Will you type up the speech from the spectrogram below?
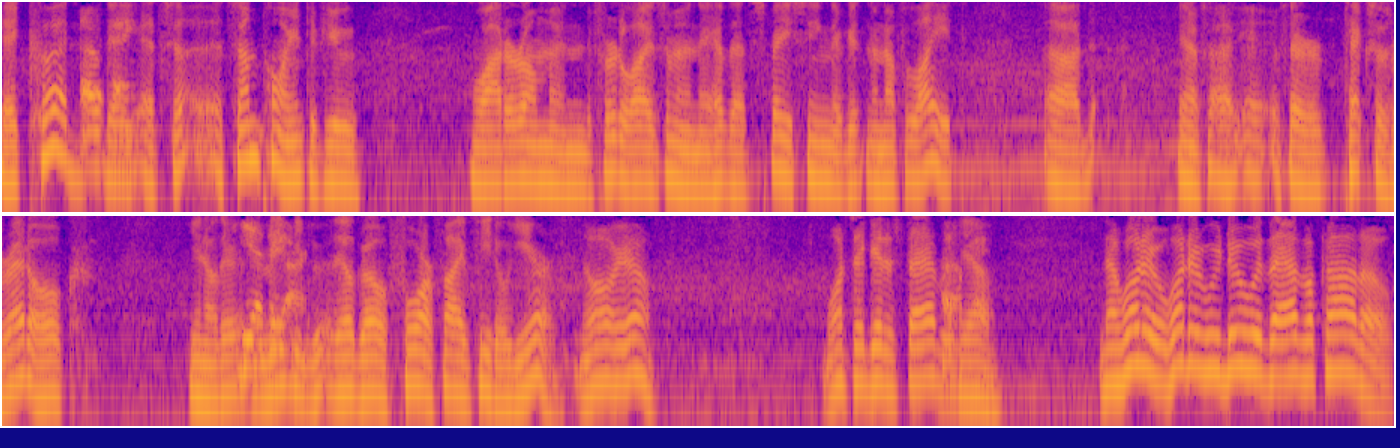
They could. Okay. They at so, at some point, if you water them and fertilize them, and they have that spacing, they're getting enough light. Uh, th- you know, if uh, if they're Texas red oak, you know, they're, Yeah, they they may be, they'll grow four or five feet a year. Oh yeah. Once they get established. Yeah. Now what did what did we do with the avocado?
